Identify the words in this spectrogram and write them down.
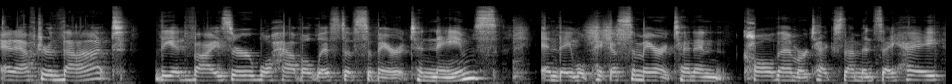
And after that, the advisor will have a list of Samaritan names and they will pick a Samaritan and call them or text them and say, hey,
